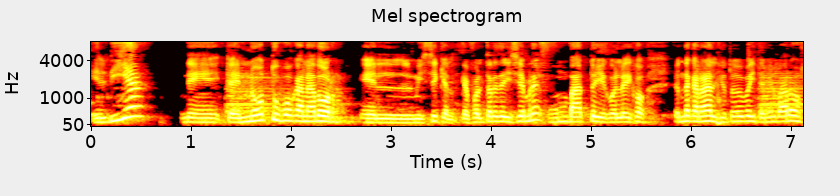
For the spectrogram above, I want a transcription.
El día de que no tuvo ganador el Mystic, que fue el 3 de diciembre, un vato llegó y le dijo, ¿qué onda canal? Yo te doy 20 mil varos,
